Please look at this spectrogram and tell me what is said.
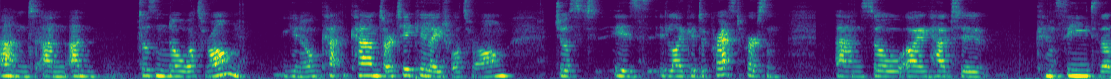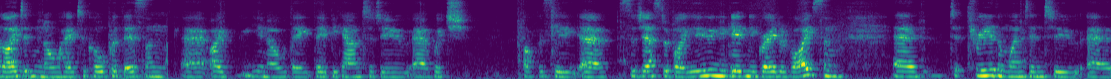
and, and, and doesn't know what's wrong, you know, can't, can't articulate what's wrong, just is like a depressed person. And so I had to concede that I didn't know how to cope with this, and uh, I, you know, they, they began to do, uh, which obviously uh, suggested by you. You gave me great advice, and uh, t- three of them went into uh,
